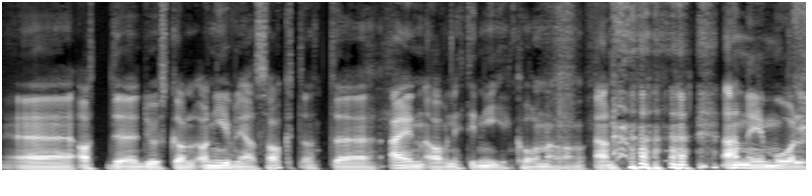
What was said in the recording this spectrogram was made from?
Eh, at eh, du skal angivelig ha sagt at én av 99 cornerer en- ender i mål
